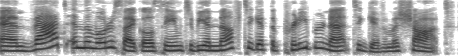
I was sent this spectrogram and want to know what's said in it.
And that and the motorcycle seemed to be enough to get the pretty brunette to give him a shot.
